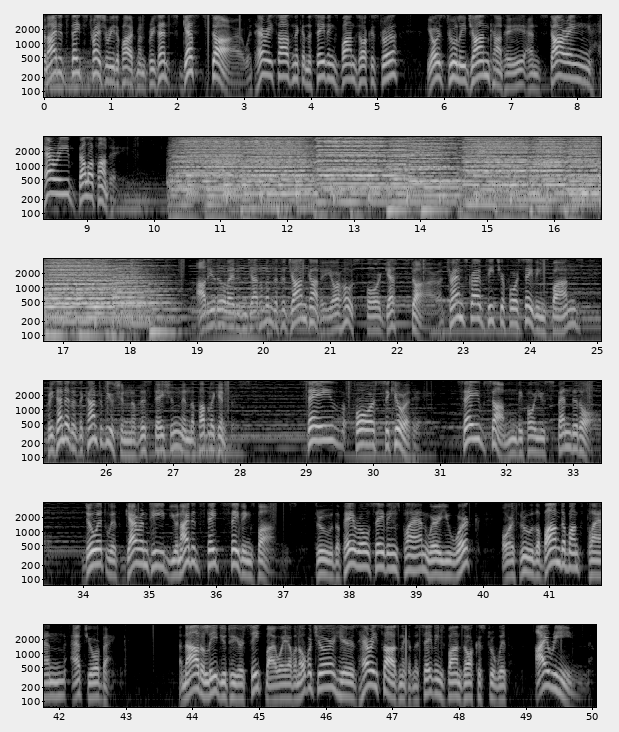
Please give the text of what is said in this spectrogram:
United States Treasury Department presents Guest Star with Harry Sosnick and the Savings Bonds Orchestra, yours truly, John Conte, and starring Harry Belafonte. How do you do, ladies and gentlemen? This is John Conte, your host for Guest Star, a transcribed feature for savings bonds presented as a contribution of this station in the public interest. Save for security. Save some before you spend it all. Do it with guaranteed United States savings bonds through the payroll savings plan where you work or through the bond a month plan at your bank. And now, to lead you to your seat by way of an overture, here's Harry Sosnick and the Savings Bonds Orchestra with Irene.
